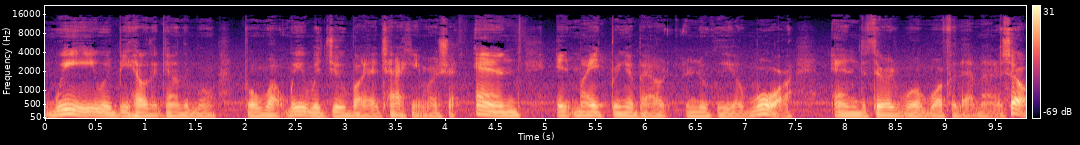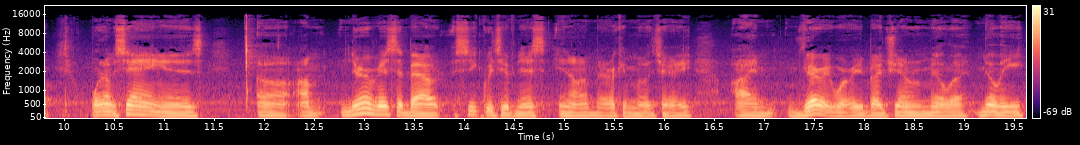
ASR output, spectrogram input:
we would be held accountable for what we would do by attacking Russia, and it might bring about a nuclear war and the Third World War for that matter. So, what I'm saying is, uh, I'm nervous about secretiveness in our American military. I'm very worried about General Miller, Milley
